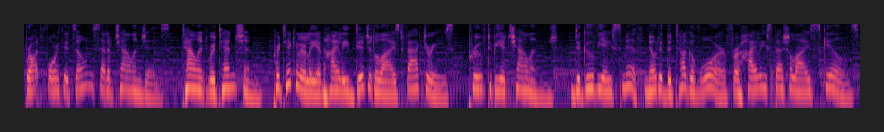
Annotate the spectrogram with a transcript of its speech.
brought forth its own set of challenges. Talent retention, particularly in highly digitalized factories, proved to be a challenge. De Gouvier Smith noted the tug of war for highly specialized skills,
